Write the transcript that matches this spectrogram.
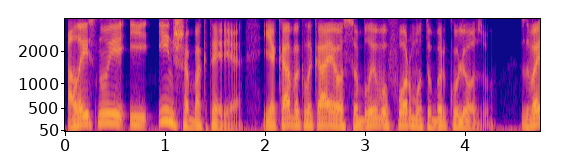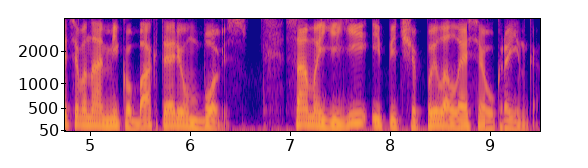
Але існує і інша бактерія, яка викликає особливу форму туберкульозу. Зветься вона Mycobacterium bovis. Саме її і підчепила Леся Українка.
